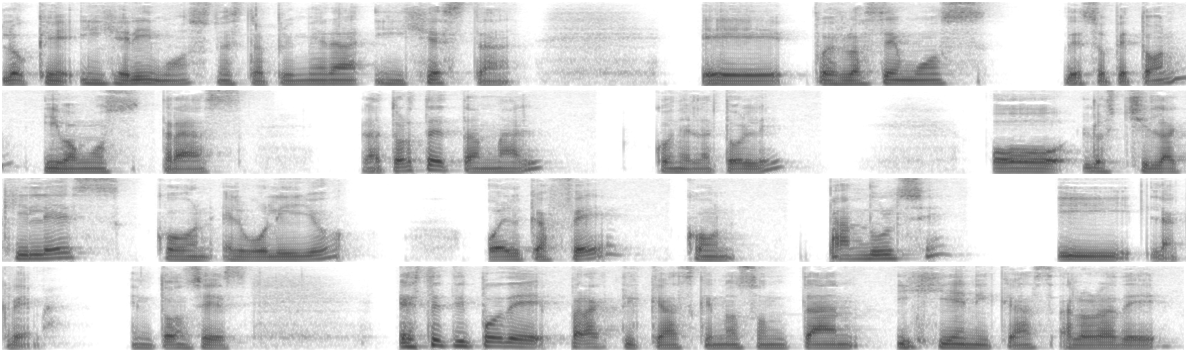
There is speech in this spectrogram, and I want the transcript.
lo que ingerimos, nuestra primera ingesta, eh, pues lo hacemos de sopetón y vamos tras la torta de tamal con el atole o los chilaquiles con el bolillo o el café con pan dulce y la crema. Entonces, este tipo de prácticas que no son tan higiénicas a la hora de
